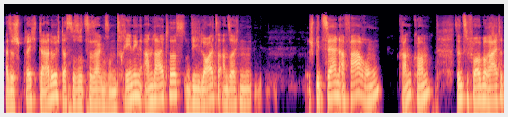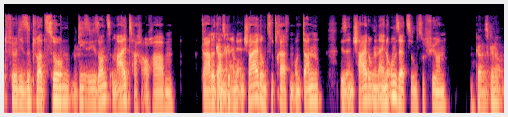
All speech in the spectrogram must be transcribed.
also sprich dadurch, dass du sozusagen so ein Training anleitest, wie Leute an solchen speziellen Erfahrungen rankommen, sind sie vorbereitet für die Situation, die sie sonst im Alltag auch haben. Gerade Ganz dann genau. eine Entscheidung zu treffen und dann diese Entscheidung in eine Umsetzung zu führen. Ganz genau.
